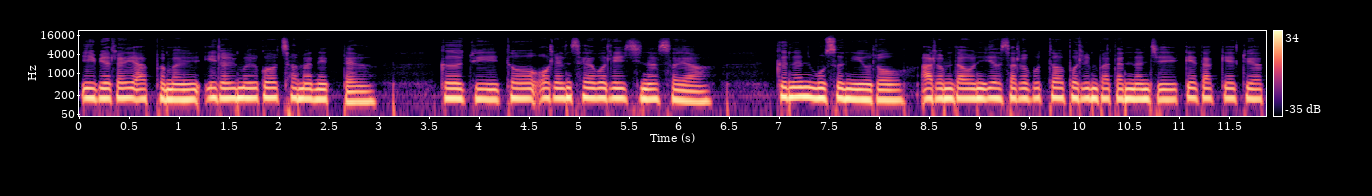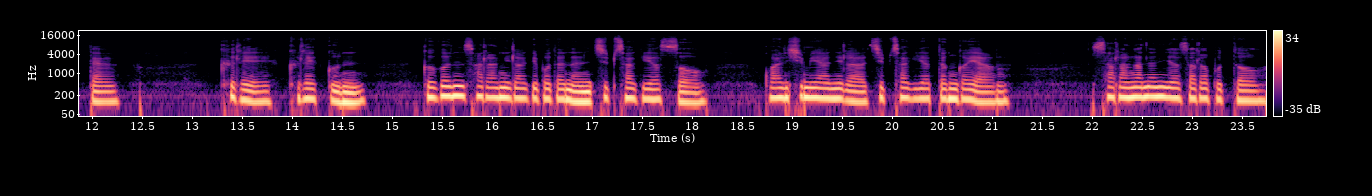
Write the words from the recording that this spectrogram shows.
이별의 아픔을 이를 물고 참아냈다. 그뒤 더 오랜 세월이 지나서야 그는 무슨 이유로 아름다운 여자로부터 버림받았는지 깨닫게 되었다. 그래, 그랬군. 그건 사랑이라기보다는 집착이었어. 관심이 아니라 집착이었던 거야. 사랑하는 여자로부터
